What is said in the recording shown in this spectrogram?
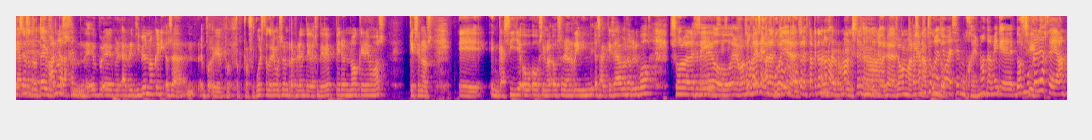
y ese es otro tema. marca la gente. Eh, eh, al principio no quería, o sea, por, eh, por- por- por supuesto queremos ser un referente LGTB, pero no queremos que se nos eh, encasille o, o se nos, o se nos reivindique, o sea, que seamos el grupo solo LGTB Sí, o sí, sí. bueno, vamos a poner a las puto grupo bolleras. que lo está petando normal. Exacto, coño, o sea, somos Marlena, Pasa mucho con el punto. tema de ser mujer, ¿no? También que dos mujeres que han,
